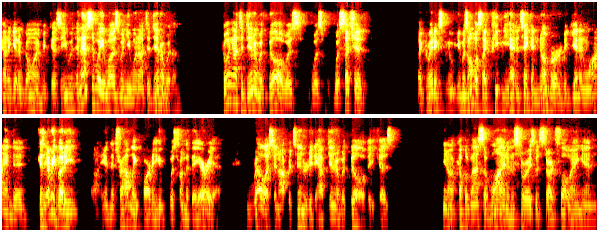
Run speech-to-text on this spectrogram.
kind of get him going because he was and that's the way he was when you went out to dinner with him going out to dinner with Bill was was was such a a great experience. It was almost like people you had to take a number to get in line to because everybody uh, in the traveling party who was from the Bay Area relished an opportunity to have dinner with Bill because you know a couple of glasses of wine and the stories would start flowing and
